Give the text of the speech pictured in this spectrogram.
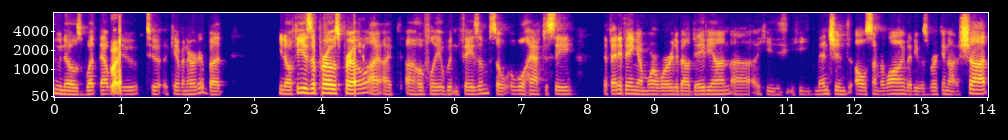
who knows what that would right. do to Kevin Huerter, but you know, if he is a pros pro, I, I uh, hopefully it wouldn't phase him. So we'll have to see. If anything, I'm more worried about Davion. Uh, he he mentioned all summer long that he was working on a shot.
